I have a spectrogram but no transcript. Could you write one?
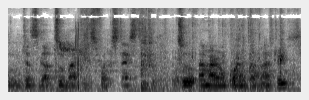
we just got two batteries for this test two Amaron Quanta batteries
